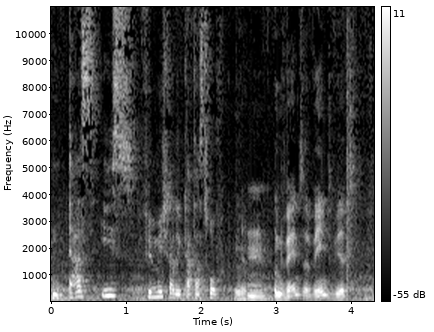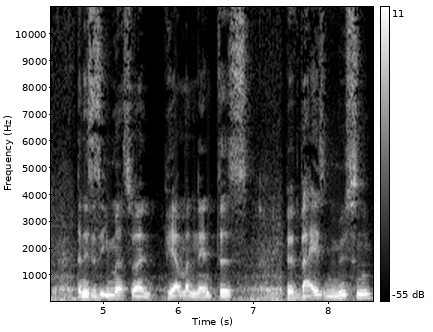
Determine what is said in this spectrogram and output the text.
Und das ist für mich eine Katastrophe. Ja. Und wenn es erwähnt wird, dann ist es immer so ein permanentes Beweisen müssen.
